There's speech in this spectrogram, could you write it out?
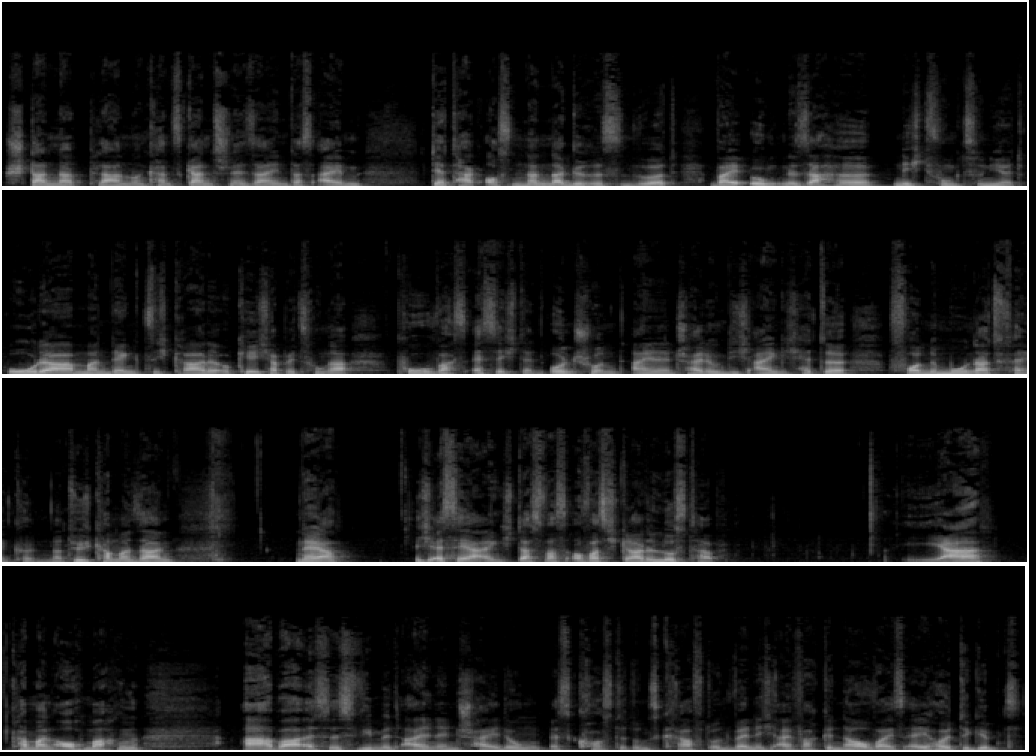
Standardplanungen, kann es ganz schnell sein, dass einem der Tag auseinandergerissen wird, weil irgendeine Sache nicht funktioniert. Oder man denkt sich gerade, okay, ich habe jetzt Hunger, puh, was esse ich denn? Und schon eine Entscheidung, die ich eigentlich hätte vor einem Monat fällen können. Natürlich kann man sagen, naja, ich esse ja eigentlich das, was, auf was ich gerade Lust habe. Ja, kann man auch machen. Aber es ist wie mit allen Entscheidungen, es kostet uns Kraft. Und wenn ich einfach genau weiß, ey, heute gibt's,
